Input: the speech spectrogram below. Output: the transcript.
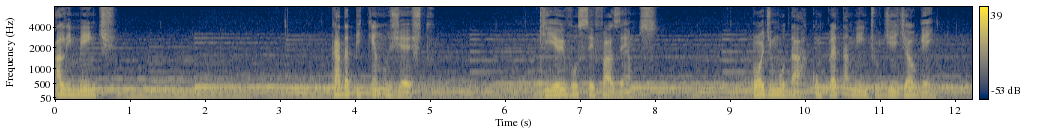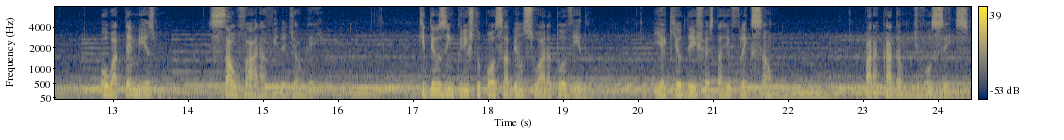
alimente. Cada pequeno gesto que eu e você fazemos pode mudar completamente o dia de alguém, ou até mesmo salvar a vida de alguém. Que Deus em Cristo possa abençoar a tua vida. E aqui eu deixo esta reflexão para cada um de vocês.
